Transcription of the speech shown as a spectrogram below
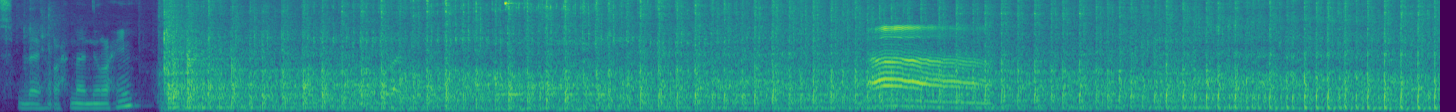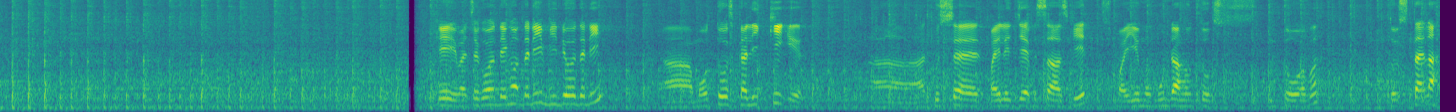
Bismillahirrahmanirrahim. Ah. Okay, macam korang tengok tadi video tadi, uh, motor sekali kick je. Uh, aku set pilot jet besar sikit supaya memudah untuk untuk apa? Untuk start lah.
